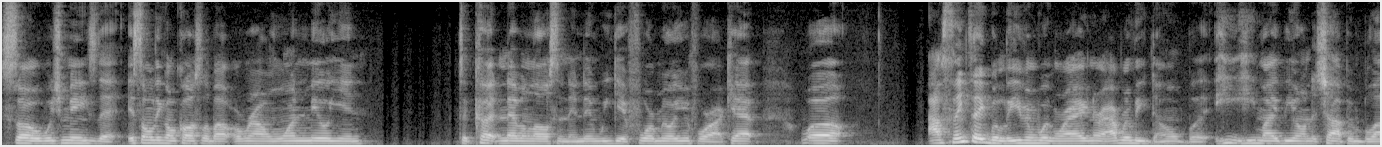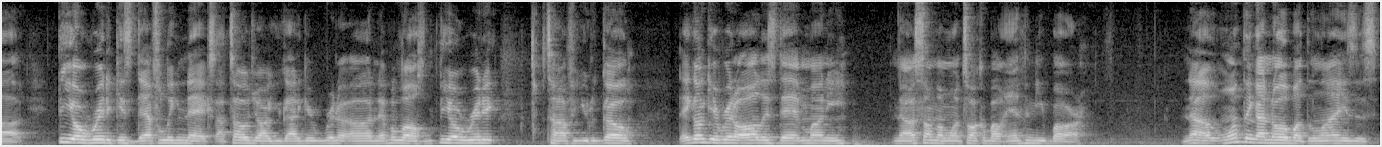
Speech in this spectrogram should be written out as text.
So, which means that it's only gonna cost about around one million to cut Nevin Lawson, and then we get four million for our cap. Well, I think they believe in Wick Ragnar. I really don't, but he he might be on the chopping block. Theo Riddick is definitely next. I told y'all you got to get rid of uh, Nevin Lawson. Theo Riddick time for you to go. They're gonna get rid of all this dead money. Now it's something I want to talk about. Anthony Barr. Now, one thing I know about the Lions is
